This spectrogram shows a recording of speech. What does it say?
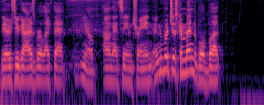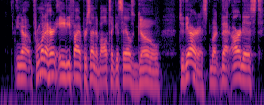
the other two guys were like that you know on that same train and which is commendable but you know from what i heard 85% of all ticket sales go to the artist but that artist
